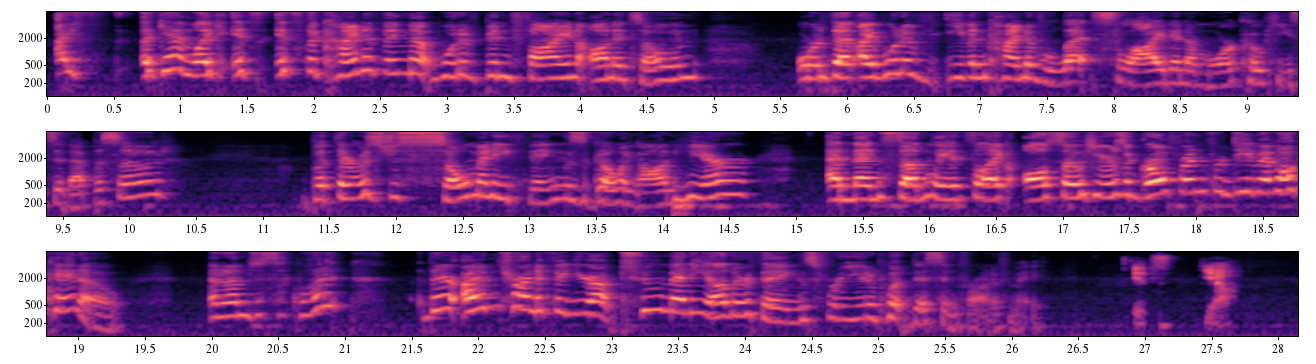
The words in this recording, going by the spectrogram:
I again like it's it's the kind of thing that would have been fine on its own or that I would have even kind of let slide in a more cohesive episode. But there was just so many things going on here. And then suddenly it's like, also here's a girlfriend for Dime Volcano. And I'm just like, what? There I'm trying to figure out too many other things for you to put this in front of me. It's yeah,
